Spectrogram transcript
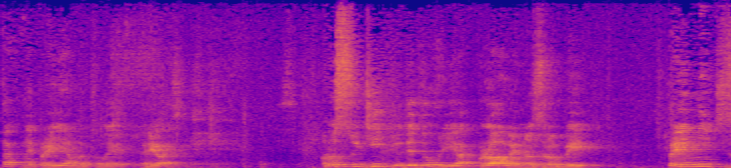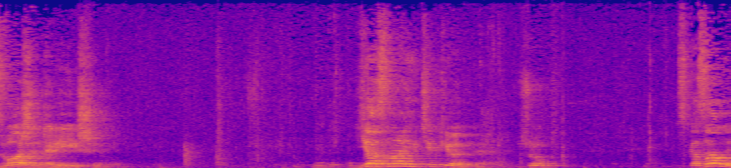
так неприємно, коли грязь. Розсудіть, люди добрі, як правильно зробити. Прийміть зважене рішення. Я знаю тільки одне, що сказали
